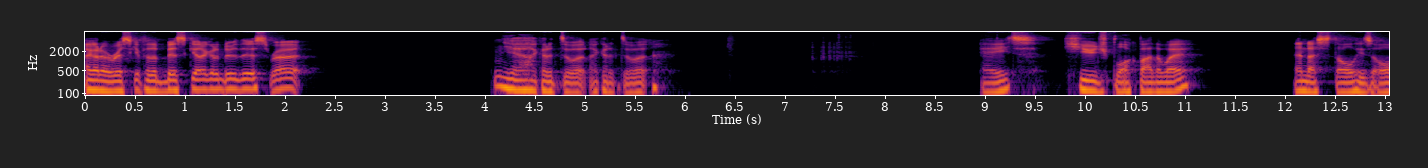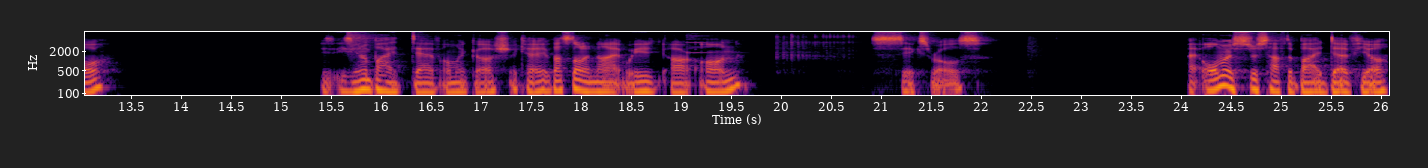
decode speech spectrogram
I gotta risk it for the biscuit. I gotta do this, right? Yeah, I gotta do it. I gotta do it. Eight. Huge block, by the way. And I stole his ore. He's gonna buy a dev. Oh my gosh. Okay, if that's not a knight, we are on six rolls. I almost just have to buy a dev here.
